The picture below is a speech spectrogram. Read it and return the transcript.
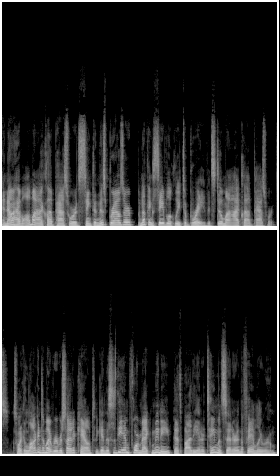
And now I have all my iCloud passwords synced in this browser, but nothing saved locally to Brave. It's still my iCloud passwords. So I can log into my Riverside account. Again, this is the M4 Mac Mini that's by the Entertainment Center in the family room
